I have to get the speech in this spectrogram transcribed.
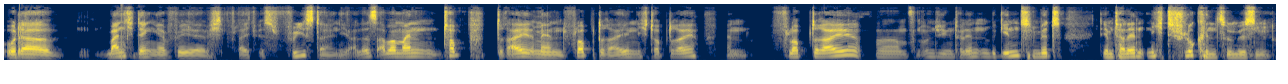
Oder manche denken ja, vielleicht wir freestylen hier alles, aber mein Top 3, mein Flop 3, nicht Top 3, mein Flop 3 ähm, von unnötigen Talenten beginnt mit dem Talent, nicht schlucken zu müssen.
